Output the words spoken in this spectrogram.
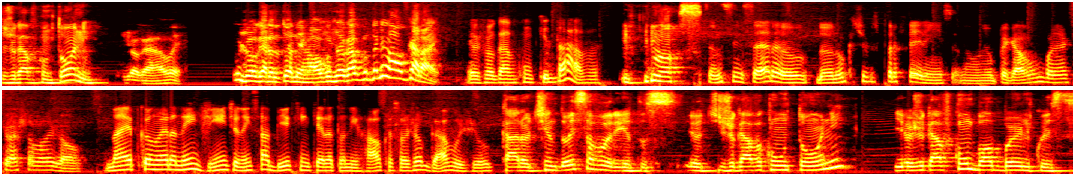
Você jogava com Tony? Jogava, ué. O jogo era do Tony Hawk, eu jogava com o Tony Hawk, caralho. Eu jogava com o que dava. Nossa. Sendo sincero, eu, eu nunca tive preferência, não. Eu pegava um boneco que eu achava legal. Na época eu não era nem gente, eu nem sabia quem que era Tony Hawk, eu só jogava o jogo. Cara, eu tinha dois favoritos. Eu jogava com o Tony e eu jogava com o Bob Burnquist,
